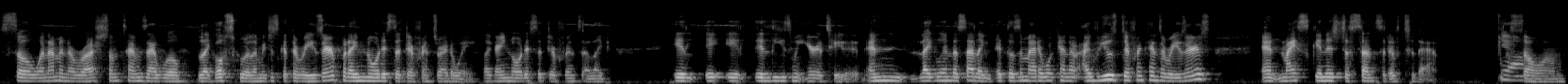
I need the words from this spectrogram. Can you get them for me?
So when I'm in a rush, sometimes I will like, oh screw it, let me just get the razor. But I notice the difference right away. Like I notice the difference at like it, it it leaves me irritated. And like Linda said, like it doesn't matter what kind of I've used different kinds of razors, and my skin is just sensitive to that. Yeah. So um,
